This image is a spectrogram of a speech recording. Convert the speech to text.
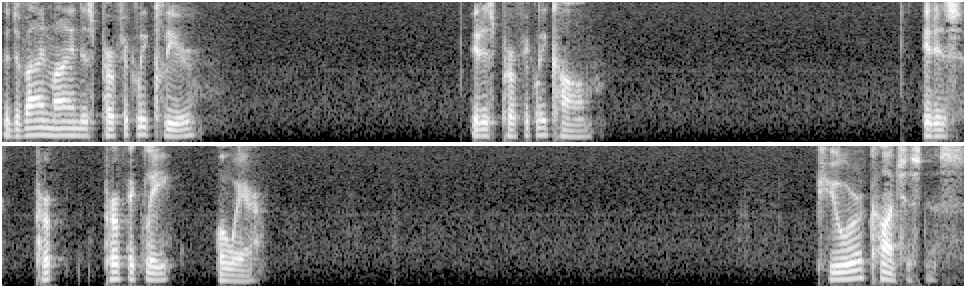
The divine mind is perfectly clear. It is perfectly calm. It is per- perfectly aware. Pure consciousness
